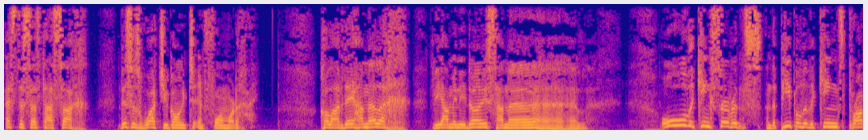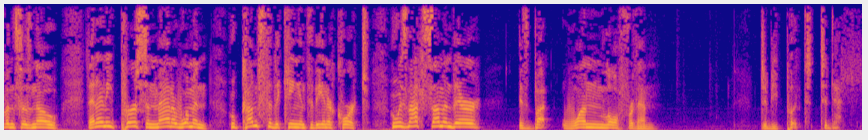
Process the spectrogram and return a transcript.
Esther says to Hasach, this is what you're going to inform Mordechai. Kol avdei. All the king's servants and the people of the king's provinces know that any person, man or woman, who comes to the king into the inner court, who is not summoned there, is but one law for them. To be put to death.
